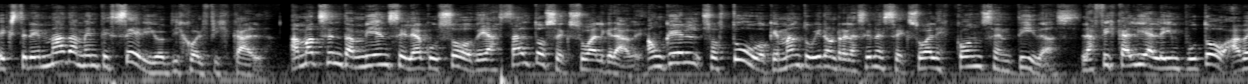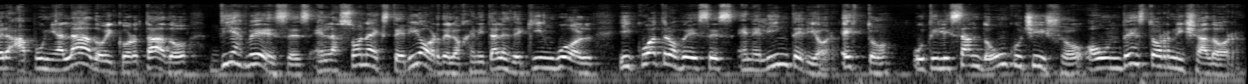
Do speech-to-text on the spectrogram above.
extremadamente serio, dijo el fiscal. A Madsen también se le acusó de asalto sexual grave, aunque él sostuvo que mantuvieron relaciones sexuales consentidas. La fiscalía le imputó haber apuñalado y cortado 10 veces en la zona exterior de los genitales de Kim Wall y 4 veces en el interior. Esto utilizando un cuchillo o un destornillador.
